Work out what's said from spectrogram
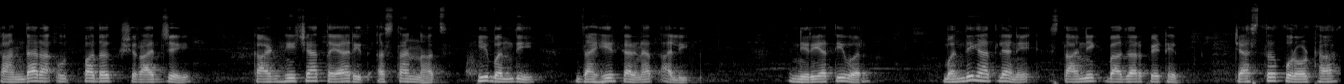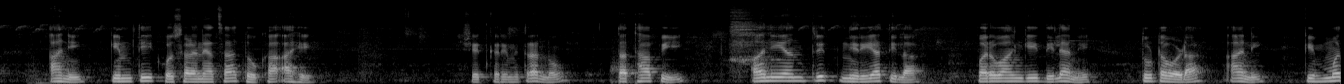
कांदा रा उत्पादक राज्ये काढणीच्या तयारीत असतानाच ही बंदी जाहीर करण्यात आली. निर्यातीवर बंदी घातल्याने स्थानिक बाजारपेठेत जास्त पुरवठा आणि किमती कोसळण्याचा धोका आहे. शेतकरी मित्रांनो तथापि अनियंत्रित निर्यातीला परवानगी दिल्याने तुटवडा आणि किंमत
